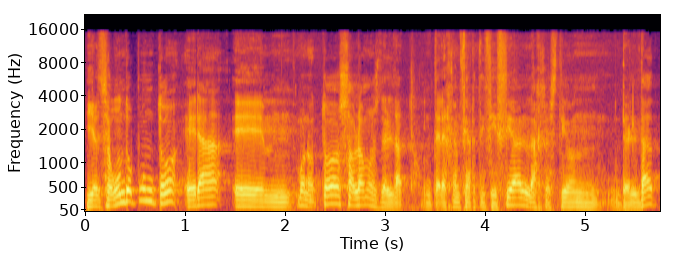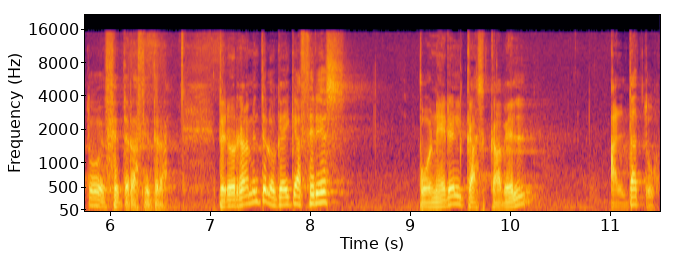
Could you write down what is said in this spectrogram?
Y el segundo punto era, em, bueno, todos hablamos del dato, inteligencia artificial, la gestión del dato, etcétera, etcétera. Pero realmente lo que hay que hacer es poner el cascabel al dato,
